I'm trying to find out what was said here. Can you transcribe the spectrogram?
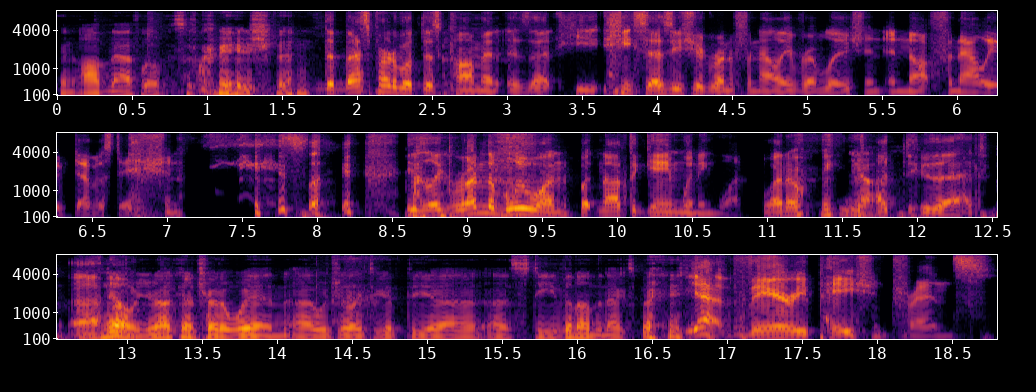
in Omnath Locus of Creation. the best part about this comment is that he he says he should run Finale of Revelation and not Finale of Devastation. he's like he's like run the blue one, but not the game winning one. Why don't we Yeah. not do that? Uh, no, you're not going to try to win. Uh, would you like to get the uh, uh, Steven on the next page? Yeah, very patient friends.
